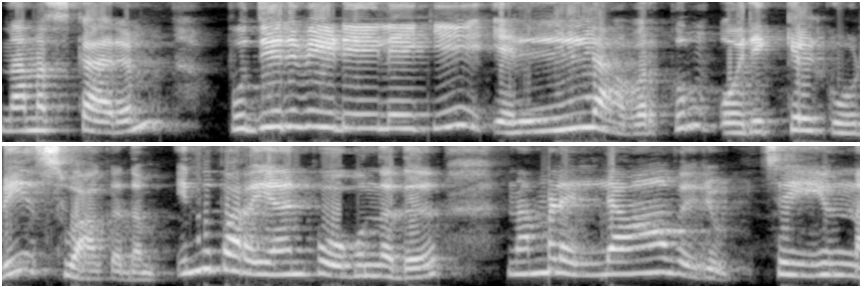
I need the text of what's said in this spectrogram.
നമസ്കാരം. പുതിയൊരു വീഡിയോയിലേക്ക് എല്ലാവർക്കും ഒരിക്കൽ കൂടി സ്വാഗതം. ഇന്ന് പറയാൻ പോകുന്നത് നമ്മളെല്ലാവരും ചെയ്യുന്ന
